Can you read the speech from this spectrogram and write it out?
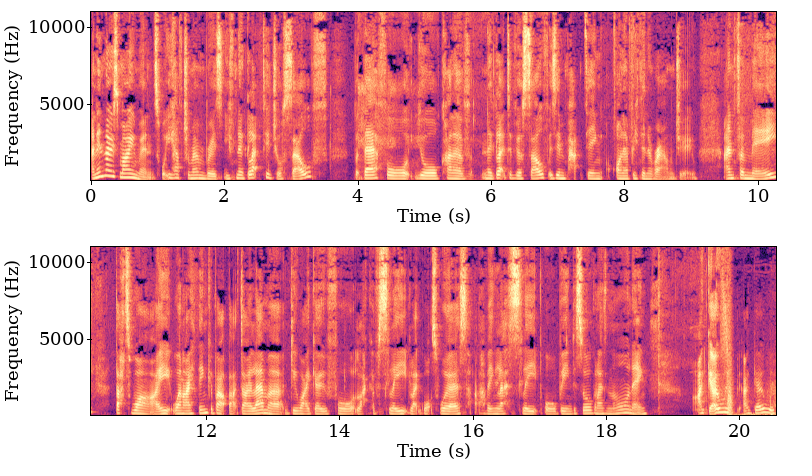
and in those moments, what you have to remember is you've neglected yourself, but therefore your kind of neglect of yourself is impacting on everything around you. And for me, that's why when I think about that dilemma, do I go for lack of sleep, like what's worse, having less sleep or being disorganized in the morning? I go with I go with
